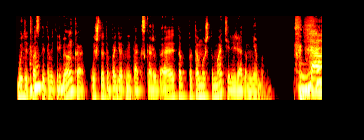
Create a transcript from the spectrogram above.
будет Мгм. воспитывать ребенка, и что-то пойдет не так, скажут, а это потому, что матери рядом не было. Да,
